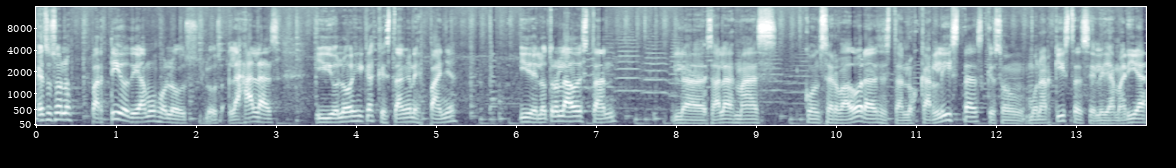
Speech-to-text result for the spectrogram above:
Esos son los partidos, digamos, o los, las alas ideológicas que están en España. Y del otro lado están las alas más conservadoras están los carlistas, que son monarquistas, se le llamaría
